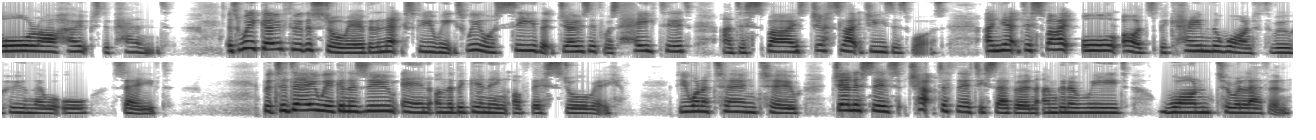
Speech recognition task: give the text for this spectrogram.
all our hopes depend. As we go through the story over the next few weeks, we will see that Joseph was hated and despised just like Jesus was, and yet, despite all odds, became the one through whom they were all saved. But today we're going to zoom in on the beginning of this story. If you want to turn to Genesis chapter 37, I'm going to read 1 to 11.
